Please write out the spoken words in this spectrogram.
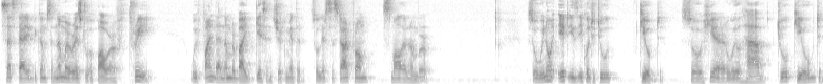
such that it becomes a number raised to a power of 3. We find that number by guess and check method. So let's start from smaller number. So we know 8 is equal to 2 cubed. So here we'll have 2 cubed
